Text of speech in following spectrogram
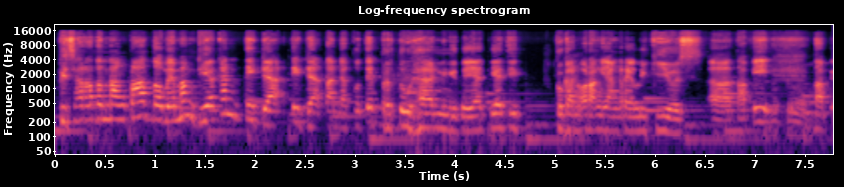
bicara tentang Plato, memang dia kan tidak tidak tanda kutip bertuhan gitu ya. Dia di, bukan orang yang religius, uh, tapi Betul. tapi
